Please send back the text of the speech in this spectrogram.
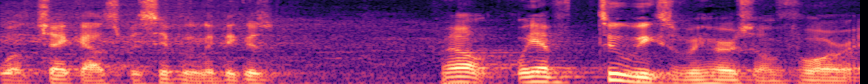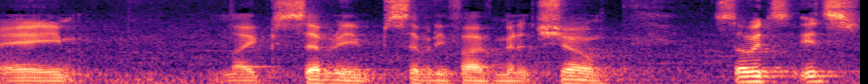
well, check out specifically, because, well, we have two weeks of rehearsal for a like 70, 75 minute show. So it's, it's,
